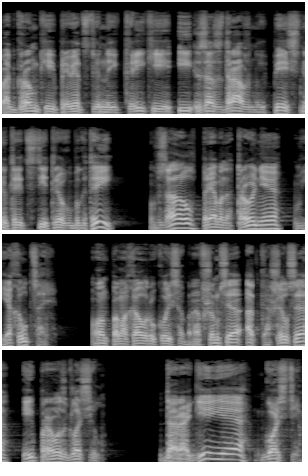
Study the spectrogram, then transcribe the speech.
Под громкие приветственные крики и заздравную песню тридцати трех богатырей в зал прямо на троне въехал царь. Он помахал рукой собравшимся, откашлялся и провозгласил. «Дорогие гости,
